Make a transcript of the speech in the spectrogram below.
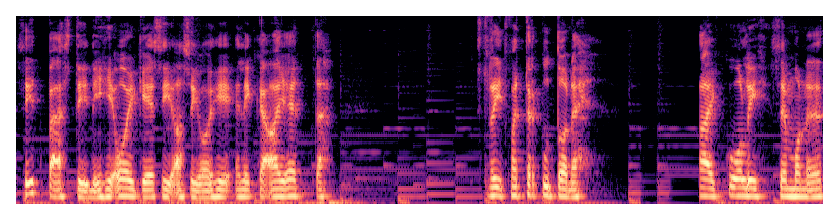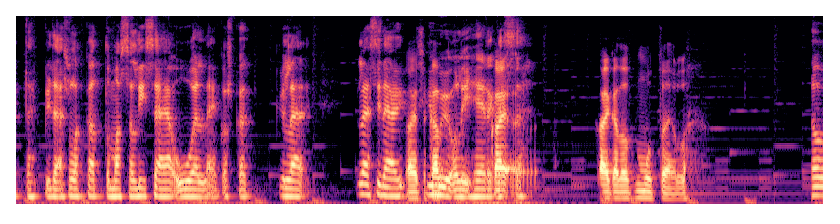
sit päästiin niihin oikeisiin asioihin, eli ai että Street Fighter 6 Raikku oli semmonen, että pitäisi olla katsomassa lisää ja uudelleen, koska kyllä, kyllä siinä hymy kat- oli herkässä. Kai, kai katot muteella. No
